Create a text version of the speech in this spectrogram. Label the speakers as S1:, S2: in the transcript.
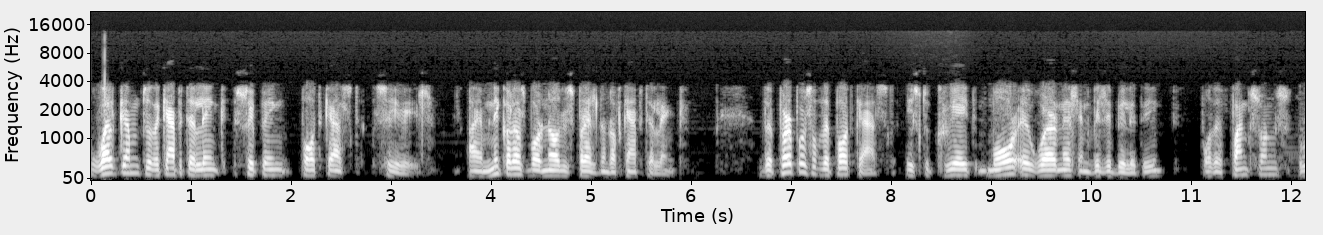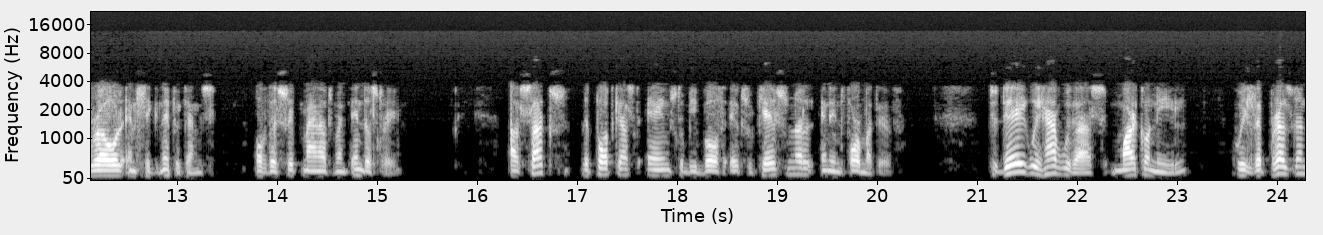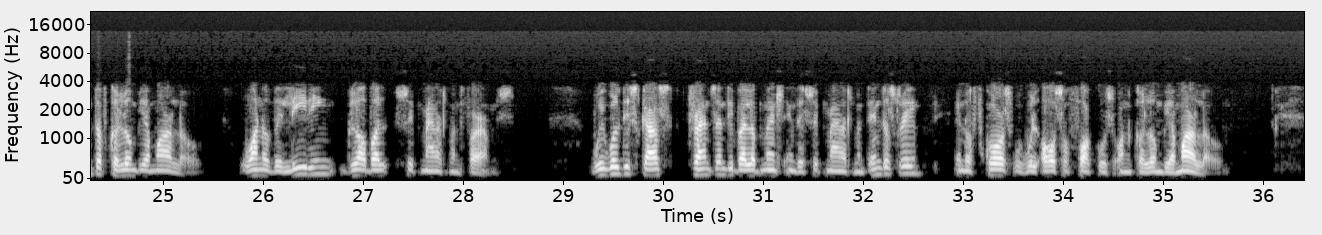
S1: Welcome to the Capital Link Shipping Podcast Series. I am Nicholas Bornozis, President of Capital Link. The purpose of the podcast is to create more awareness and visibility for the functions, role, and significance of the ship management industry. As such, the podcast aims to be both educational and informative. Today we have with us Mark O'Neil, who is the president of Columbia Marlow, one of the leading global ship management firms. We will discuss trends and developments in the ship management industry, and of course, we will also focus on Columbia Marlow.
